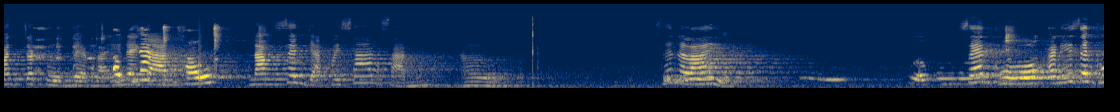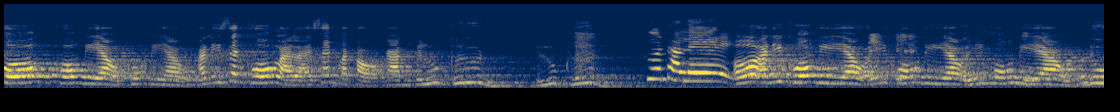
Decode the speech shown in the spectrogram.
มันจะเกิดแบบไหนเอาไปในนั่การงเขา นำเส้นหยักไปสร้างสรรค์ เออ เส้นอะไรเผื่อกูเส้นโค้ง อันนี้เส้นโค้ง โค้งเดียว โค้งเดียว อันนี้เส้นโค้งหลาย ๆ เส้นมาต่อกัน เป็นรูปคลื่น เป็นรูปคลื่นเพื่อนทะเลโอ้อันนี้โค้งเดียว อันนี้โค้งเดียว อันนี้โค้งเดียว ดู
